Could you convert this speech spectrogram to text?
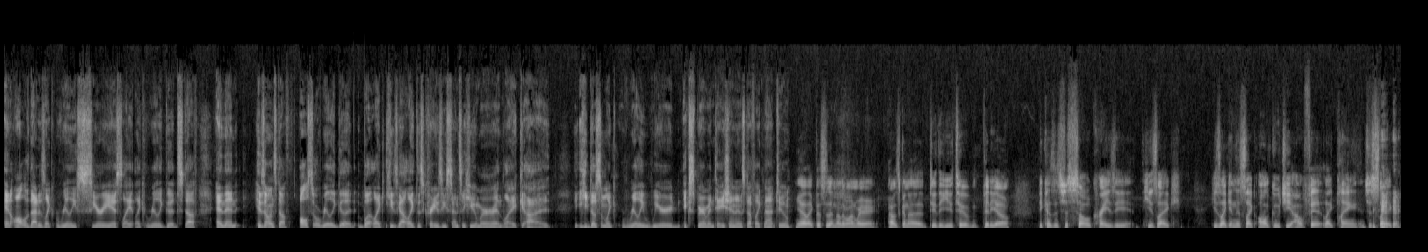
and all of that is like really serious, like like really good stuff, and then his own stuff also really good but like he's got like this crazy sense of humor and like uh he does some like really weird experimentation and stuff like that too. Yeah, like this is another one where I was gonna do the YouTube video because it's just so crazy. He's like he's like in this like all Gucci outfit, like playing just like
